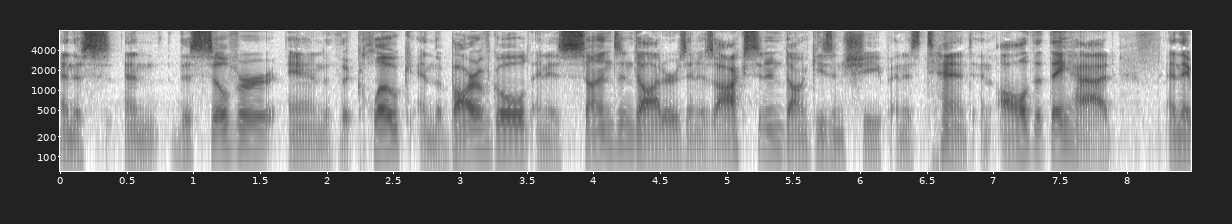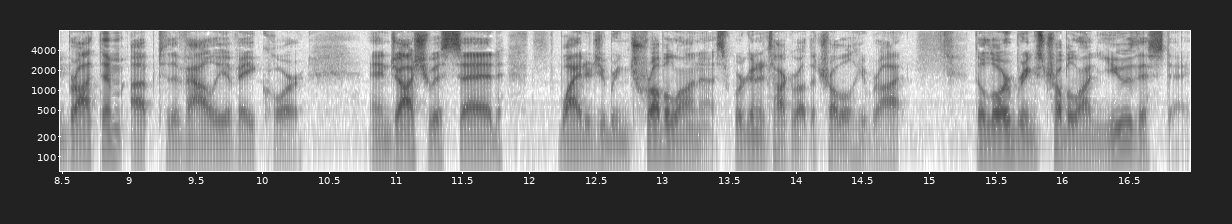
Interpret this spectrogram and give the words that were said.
and the, and the silver and the cloak and the bar of gold and his sons and daughters and his oxen and donkeys and sheep and his tent and all that they had and they brought them up to the valley of Achor and Joshua said why did you bring trouble on us we're going to talk about the trouble he brought the Lord brings trouble on you this day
